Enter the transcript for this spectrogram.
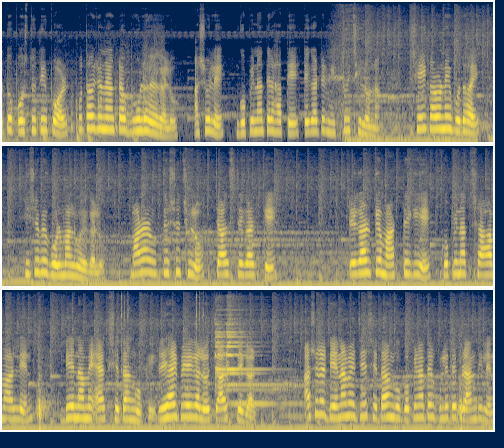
এত প্রস্তুতির পর কোথাও যেন একটা ভুল হয়ে গেল। আসলে গোপীনাথের হাতে টেগার্টের মৃত্যুই ছিল না। সেই কারণেই বোধহয় হিসেবে গোলমাল হয়ে গেল। মারার উদ্দেশ্য ছিল চার্লস টেগারকে টেগারকে মারতে গিয়ে গোপীনাথ সাহা মারলেন ডে নামে এক শ্বেতাঙ্গকে। রেহাই পেয়ে গেল চার্লস টেগার। আসলে ডে নামে যে শ্বেতাঙ্গ গোপীনাথের গুলিতে প্রাণ দিলেন,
